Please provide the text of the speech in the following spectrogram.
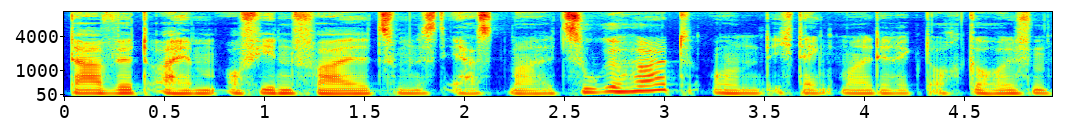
da wird einem auf jeden Fall zumindest erstmal zugehört und ich denke mal direkt auch geholfen.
